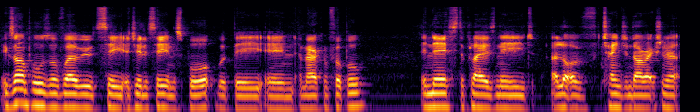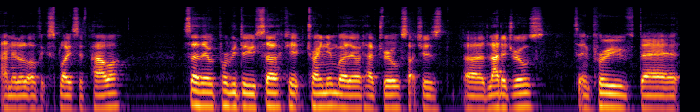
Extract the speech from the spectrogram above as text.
Examples of where we would see agility in the sport would be in American football. In this, the players need a lot of change in direction and a lot of explosive power. So they would probably do circuit training where they would have drills such as uh, ladder drills to improve their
